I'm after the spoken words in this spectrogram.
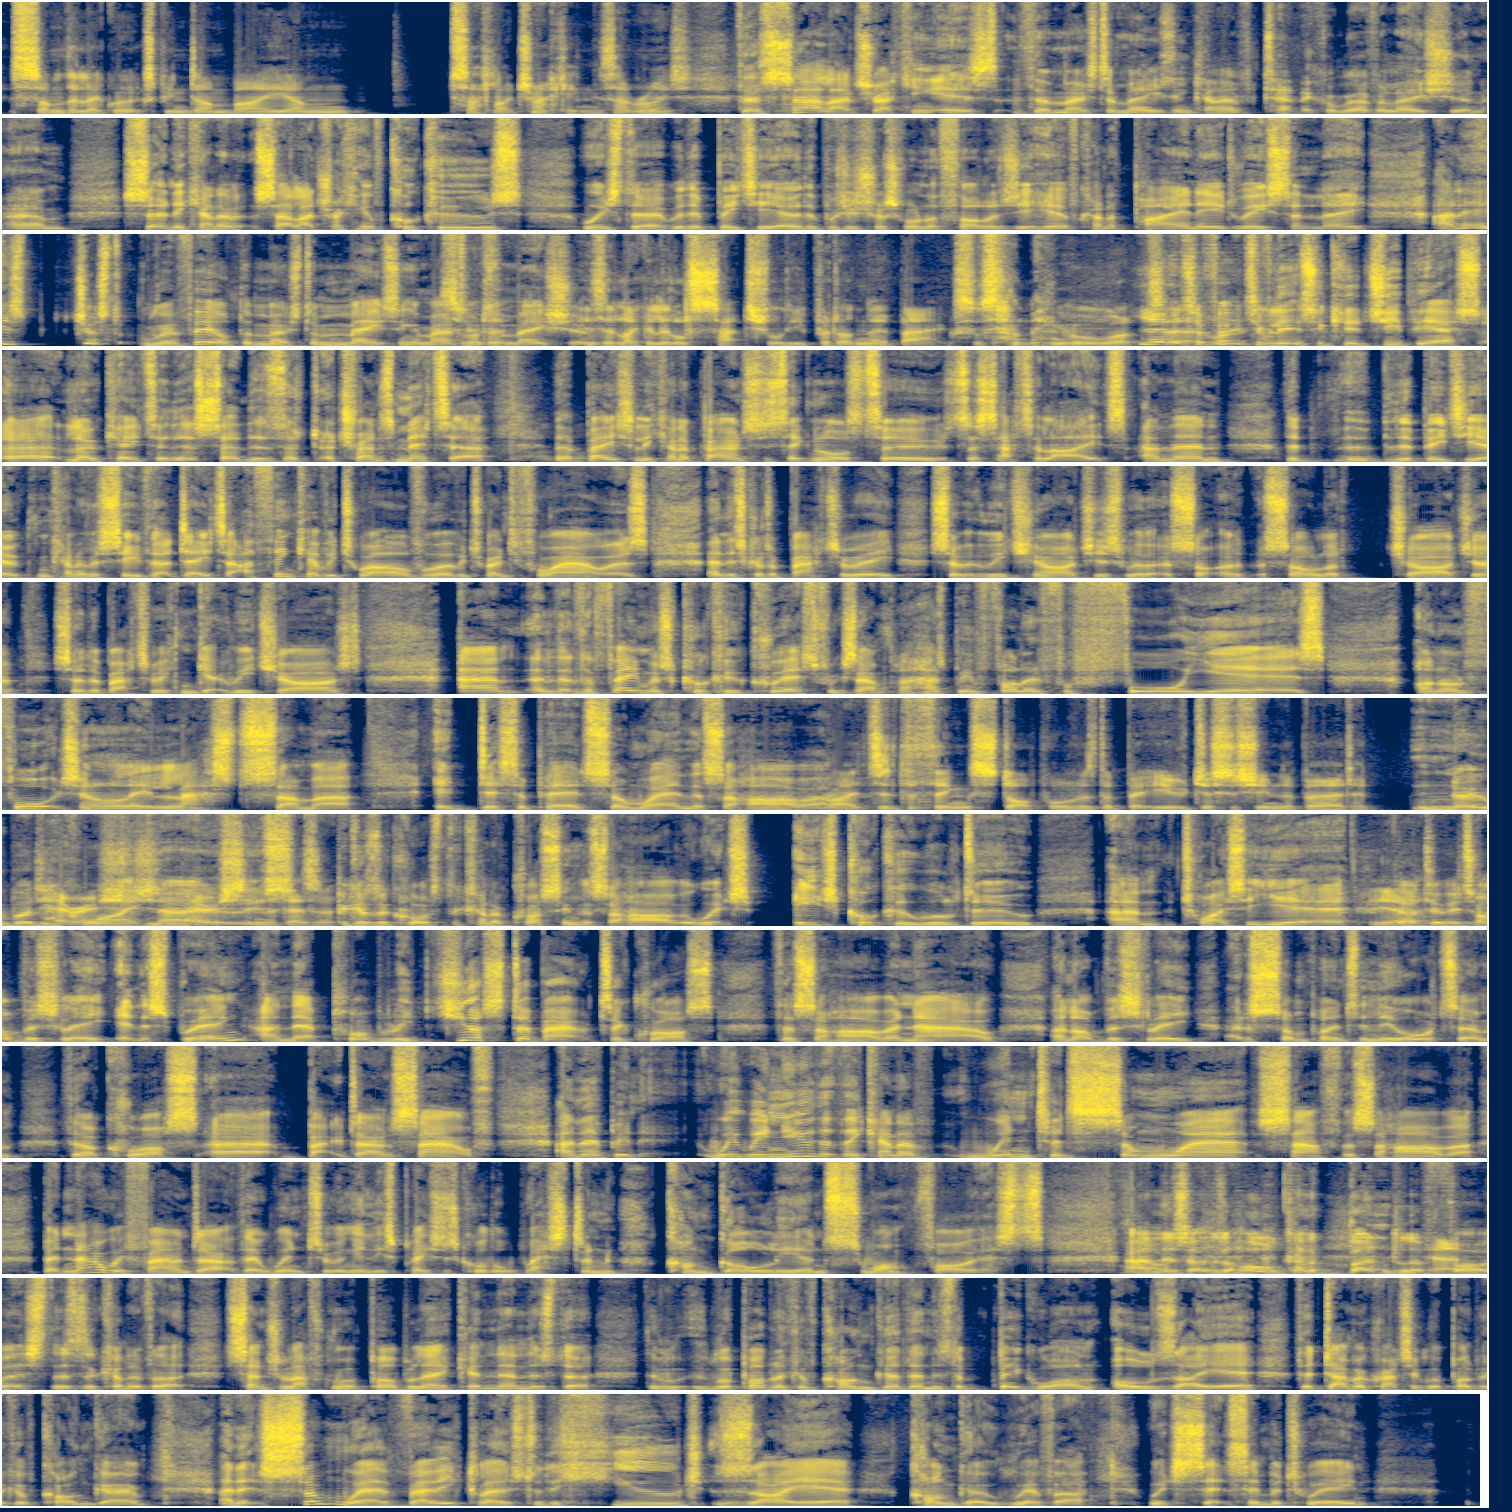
some of the legwork's been done by um, satellite tracking. Is that right? The satellite tracking is the most amazing kind of technical revelation. Um, certainly, kind of satellite tracking of cuckoos, which the, with the BTO, the British Trust for Ornithology, here have kind of pioneered recently, and it is just revealed the most amazing amount of What a- information. Is it like a little satchel you put on their backs or something, or what? Yeah, uh, it's what- effectively it's a GPS uh, locator that's set, there's a, a transmitter that basically kind of bounces signals to, to satellites, and then the, the the BTO can kind of receive that data. I think every twelve or every twenty four hours, and it's got a battery, so it recharges with a, so, a solar charger, so the battery can get recharged. Um, and the, the famous cuckoo Chris, for example, has been followed for four years, and unfortunately, finally last summer it disappeared somewhere in the Sahara. Right. Did the thing stop, or was the but you just assumed the bird had? Nobody Perished- quite knows in the desert. because, of course, the kind of crossing the Sahara, which each cuckoo will do um, twice a year. Yeah. They'll do it obviously in the spring, and they're probably just about to cross the Sahara now. And obviously, at some point in the autumn, they'll cross uh, back down south. And they've been. We, we knew that they kind of wintered somewhere south of the Sahara, but now we've found out they're wintering in these places called the Western Congolian swamp forests. And there's, a, there's a whole kind of bundle of forests. There's the kind of uh, Central African Republic, and then there's the, the Republic of Congo, then there's the big one, Old Zaire, the Democratic Republic of Congo. And it's somewhere very close to the huge Zaire Congo River, which sits in between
